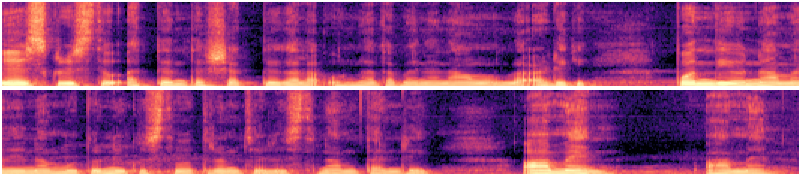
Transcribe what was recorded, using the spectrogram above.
యేసుక్రీస్తు అత్యంత శక్తిగల ఉన్నతమైన నామంలో అడిగి పొంది ఉన్నామని నమ్ముతూ నీకు స్తోత్రం చెల్లిస్తున్నాం తండ్రి. ఆమెన్. ఆమెన్.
